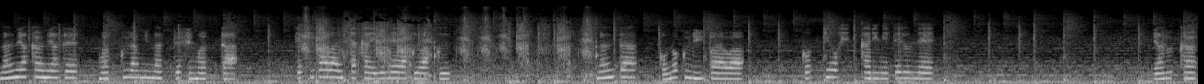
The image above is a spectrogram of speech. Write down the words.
なんやかんやで、真っ暗になってしまった。敵がワンサかいるねワクワク。なんだ、このクリーパーは。こっちをしっかり見てるね。やるか。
